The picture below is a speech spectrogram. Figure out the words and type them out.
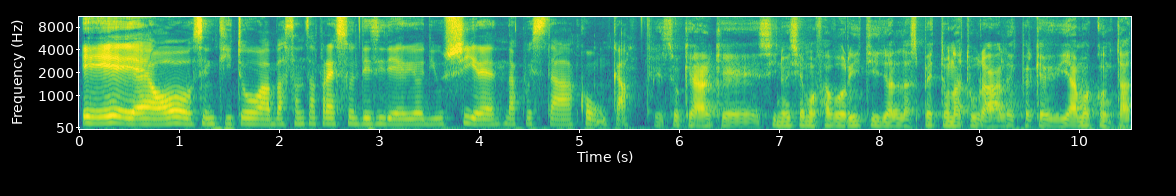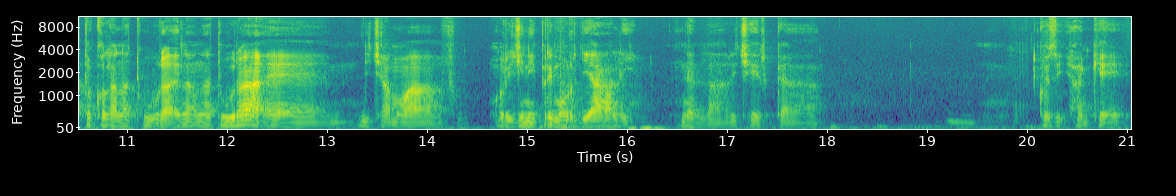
E ho sentito abbastanza presto il desiderio di uscire da questa conca. Penso che anche sì, noi siamo favoriti dall'aspetto naturale perché viviamo a contatto con la natura e la natura è, diciamo, ha origini primordiali nella ricerca così anche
